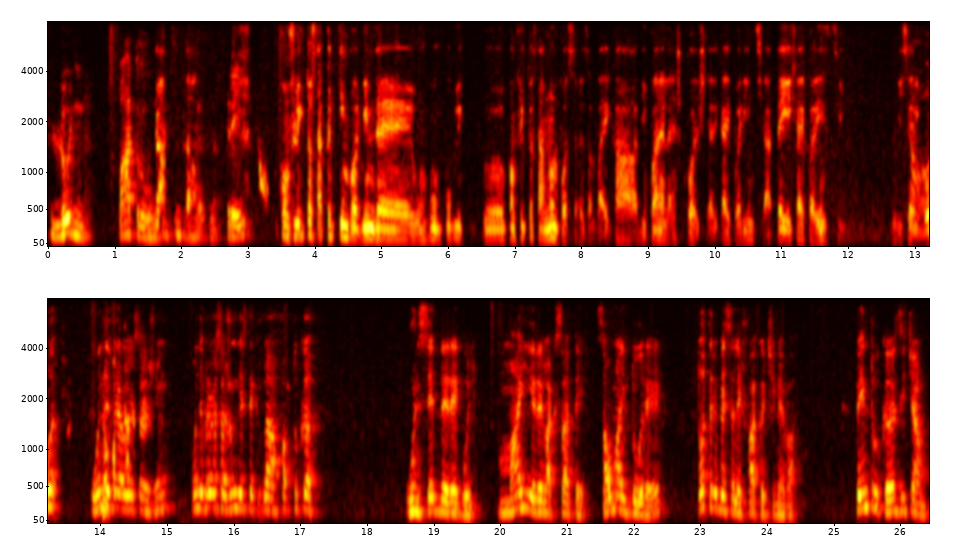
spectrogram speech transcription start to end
luni 4, Da, da. 3, Conflictul ăsta, cât timp vorbim de un bun public, uh, conflictul ăsta nu-l poți rezolva. E ca icoanele în școli, știi? Adică ai părinții atei și ai părinții în biserică. Nu, unde Nu, vreau eu să ajung? Unde vreau eu să ajung este la faptul că un set de reguli mai relaxate sau mai dure, tot trebuie să le facă cineva. Pentru că, ziceam,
